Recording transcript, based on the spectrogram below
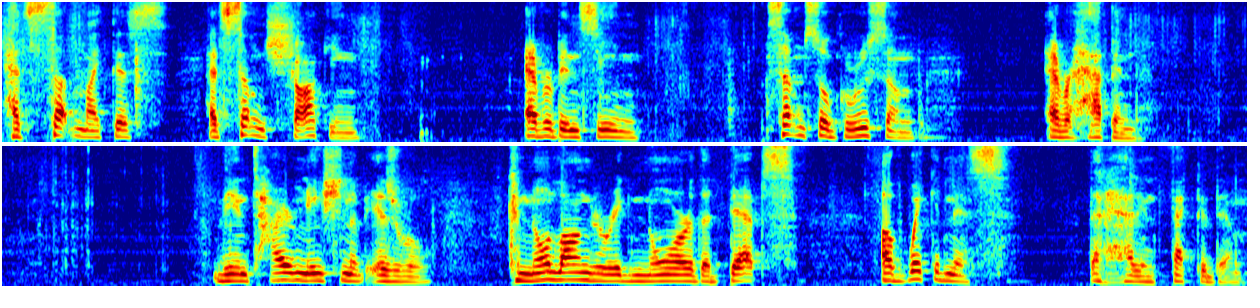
had something like this, had something shocking ever been seen something so gruesome ever happened. The entire nation of Israel can no longer ignore the depths of wickedness that had infected them.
